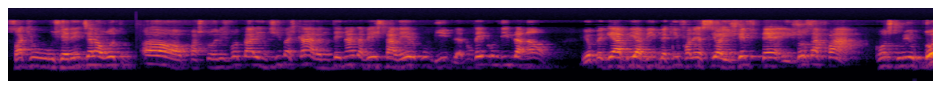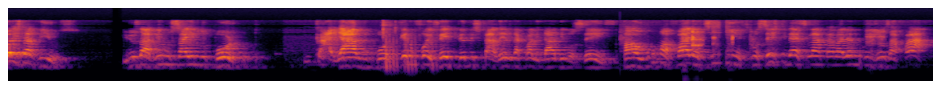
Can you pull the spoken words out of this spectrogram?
Só que o gerente era outro. Ó, oh, pastor, eles votaram em ti, mas, cara, não tem nada a ver estaleiro com Bíblia. Não vem com Bíblia, não. Eu peguei, abri a Bíblia aqui e falei assim, ó, e Jefté e Josafá construiu dois navios. E os navios não saíram do porto. Encalharam no porto, porque não foi feito pelo estaleiro da qualidade de vocês. Alguma falha tinha. Se vocês estivessem lá trabalhando com Josafá,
